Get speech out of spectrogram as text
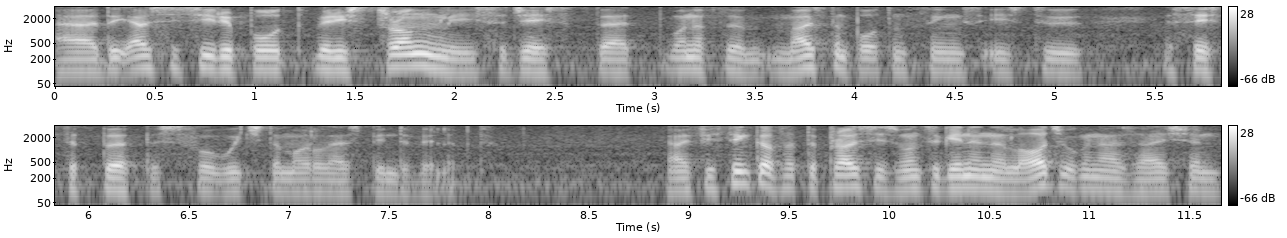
uh, the OCC report very strongly suggests that one of the most important things is to assess the purpose for which the model has been developed. Now, if you think of it, the process, once again, in a large organization,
